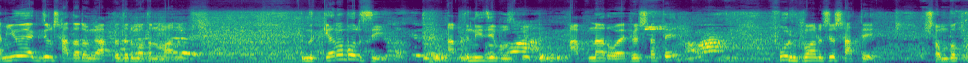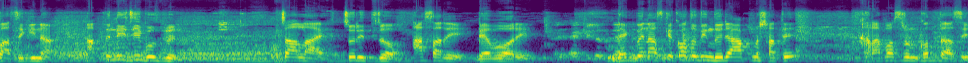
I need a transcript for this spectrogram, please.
আমিও একজন সাধারণ, আপনাদের মতন মানুষ। কিন্তু কেন বলছি? আপনি নিজে বুঝবেন। আপনার ওয়াইফের সাথে, পুরুষ মানুষের সাথে সম্পর্ক আছে কি না আপনি নিজেই বুঝবেন। চালায়, চরিত্র, আচারে, ব্যবহারে। দেখবেন আজকে কতদিন ধরে আপনার সাথে খারাপ আচরণ করতে আছে,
